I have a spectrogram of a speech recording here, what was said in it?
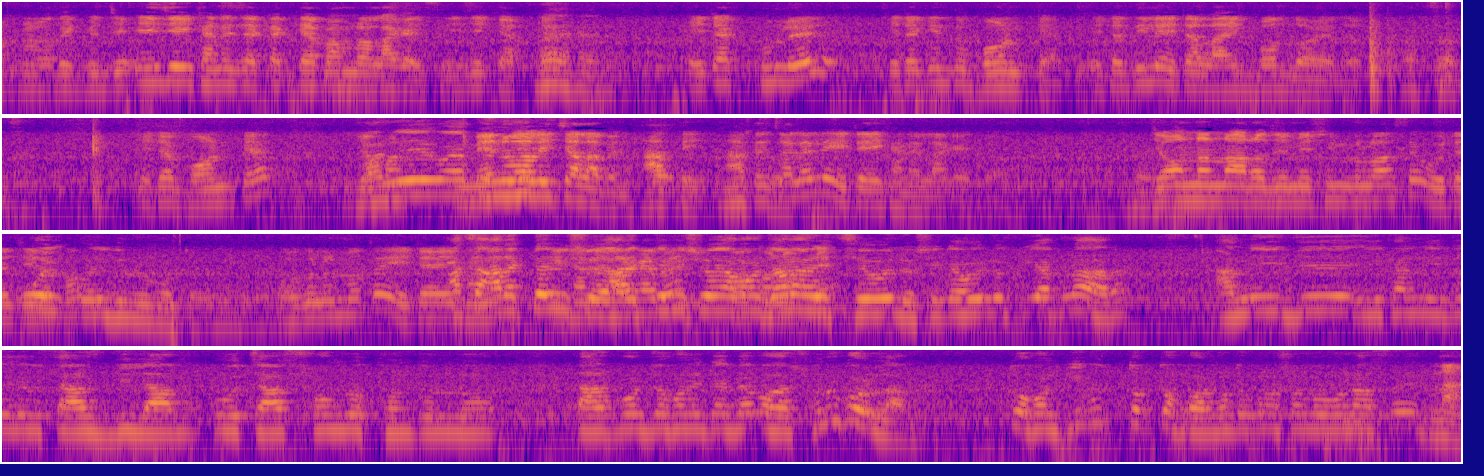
আপনারা দেখবেন যে এই যে এখানে যে একটা ক্যাপ আমরা লাগাইছি এই যে ক্যাপটা হ্যাঁ হ্যাঁ এটা খুলে এটা কিন্তু বন্ড ক্যাপ এটা দিলে এটা লাইন বন্ধ হয়ে যাবে। আচ্ছা আচ্ছা। এটা বন্ড ক্যাপ যখন ম্যানুয়ালি চালাবেন হাতে হাতে চালালে এটা এখানে লাগাইতে হবে। যে অন্যান্য আরও যে মেশিনগুলো আছে ওইটা ওই যেরকম ওইগুলোর মতো ওইগুলোর মতো। এটা আচ্ছা আরেকটা বিষয় আরেকটা বিষয় আমার জানার ইচ্ছে হইল সেটা হইল কি আপনার আমি যে এখানে এটা চার্জ দিলাম ও চার্জ সংরক্ষণ করল তারপর যখন এটা ব্যবহার শুরু করলাম তখন কি উত্তপ্ত হওয়ার মতো কোনো সম্ভাবনা আছে? না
